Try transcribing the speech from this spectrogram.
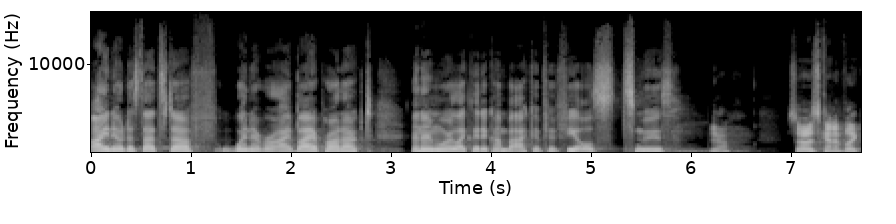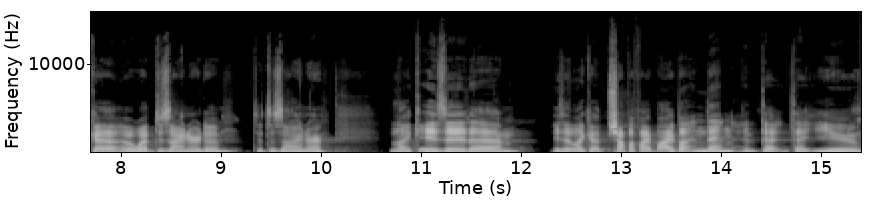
I notice that stuff whenever I buy a product and I'm more likely to come back if it feels smooth. Yeah. So it's kind of like a, a web designer to, to designer. Like, is it, um, is it like a Shopify buy button then that, that you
